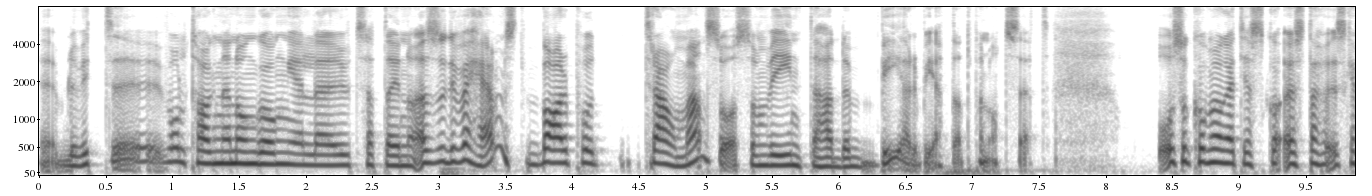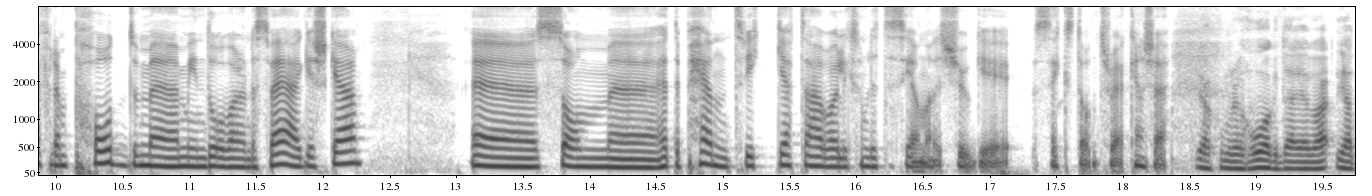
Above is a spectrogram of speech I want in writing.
eh, blivit eh, våldtagna någon gång eller utsatta i något. Alltså det var hemskt, bara på trauman så, som vi inte hade bearbetat på något sätt. Och så kommer jag ihåg att jag ska, jag sta- skaffade en podd med min dåvarande svägerska, eh, som eh, hette Penntricket. Det här var liksom lite senare, 2016 tror jag kanske. Jag kommer ihåg där, jag, var, jag,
